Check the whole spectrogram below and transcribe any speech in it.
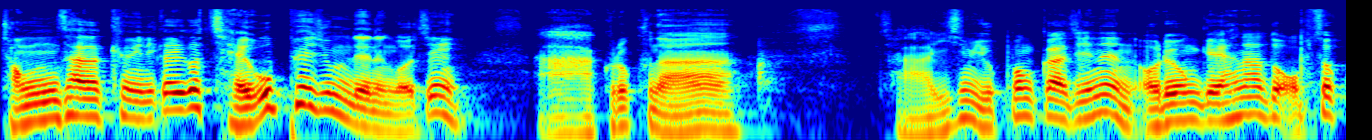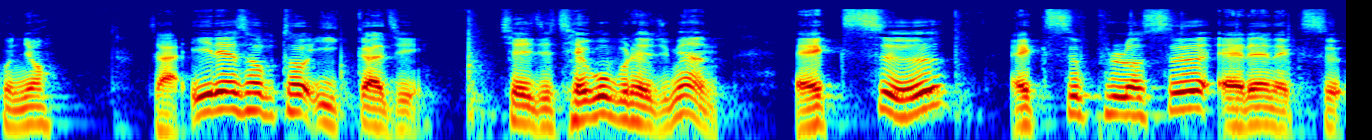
정사각형이니까 이거 제곱해 주면 되는 거지? 아 그렇구나 자, 26번까지는 어려운 게 하나도 없었군요. 자, 1에서부터 2까지 제 이제 제곱을 해주면 x, x 플러스 lnx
